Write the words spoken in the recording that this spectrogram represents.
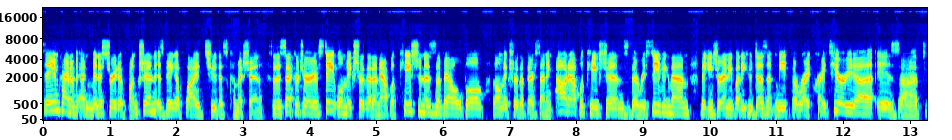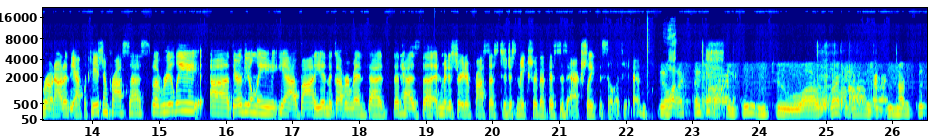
same kind of administrative function is being applied to this commission. So, the Secretary of State will make sure that an application is available, they'll make sure that they're sending out applications they're receiving them, making sure anybody who doesn't meet the right criteria is uh, thrown out of the application process. But really, uh, they're the only yeah body in the government that that has the administrative process to just make sure that this is actually facilitated. You know, I, I think it's important to uh, recognize that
